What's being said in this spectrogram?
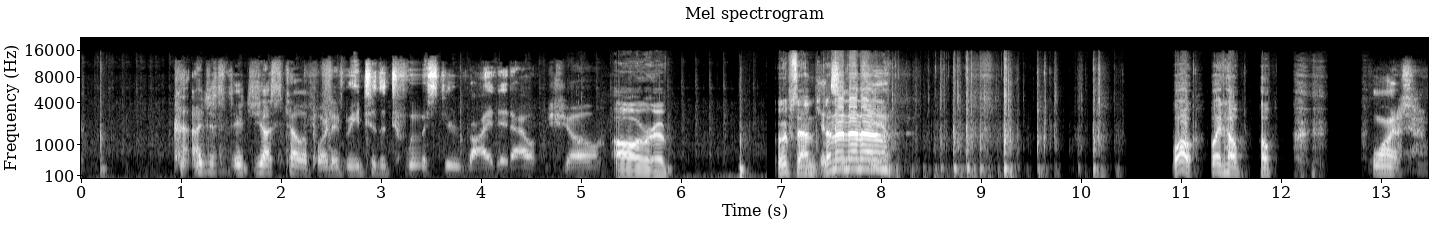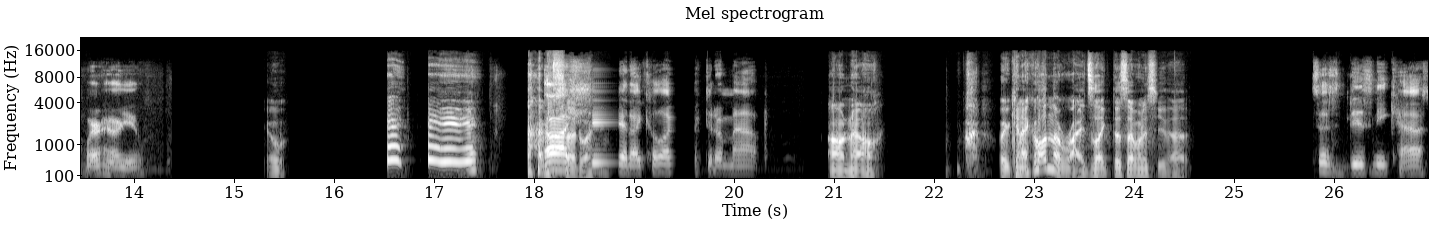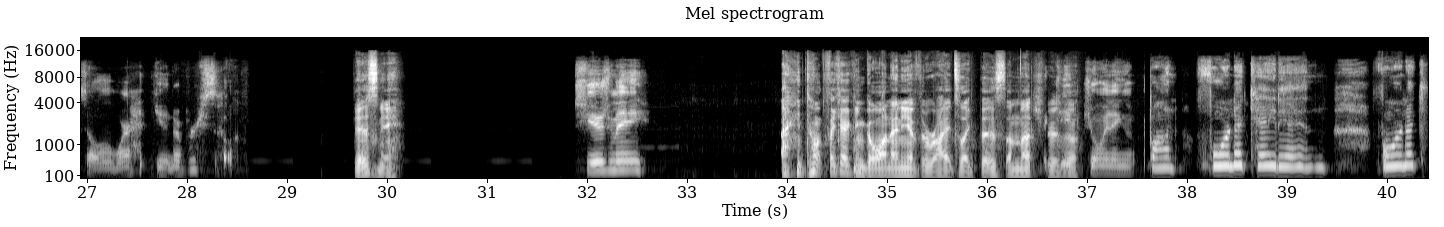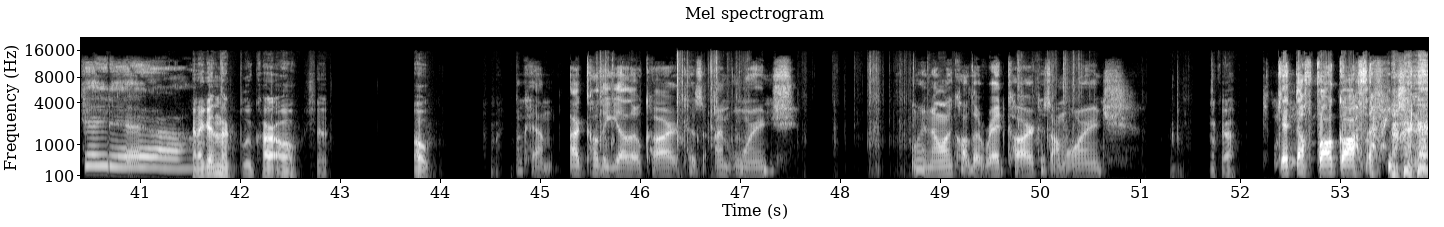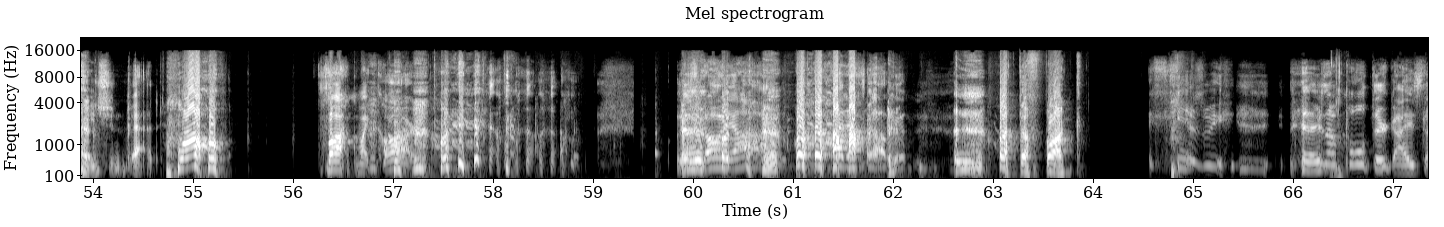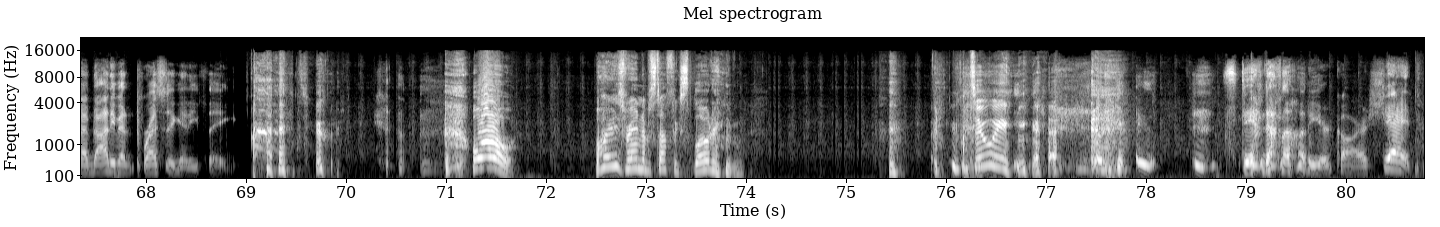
I just it just teleported me to the Twister Ride It Out show. Oh, rip. Oops. Get No, no, no, no. Whoa, wait, help, help. What? Where are you? Yo. I'm ah sidewalking. shit! I collected a map. Oh no. Wait, can I go on the rides like this? I want to see that. It says Disney Castle, and we're at Universal. Disney. Excuse me. I don't think I can go on any of the rides like this. I'm not I sure keep though. joining. On fornicating, fornicating. Can I get in the blue car? Oh shit. Oh, Okay, I'm, I call the yellow car because I'm orange. Well, now I call the red car because I'm orange. okay. Get the fuck off the regeneration pad. Whoa! Fuck my car. What are you- What is going on? What is going what the fuck? Excuse me. There's a poltergeist. I'm not even pressing anything. Dude. Whoa! Why is random stuff exploding? what are you doing? Stand on the hood of your car. Shit.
